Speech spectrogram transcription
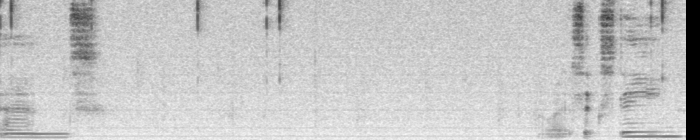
And 16,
